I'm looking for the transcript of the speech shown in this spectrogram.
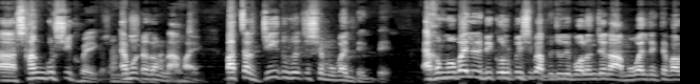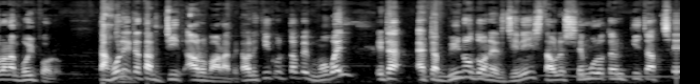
আহ, সাংঘর্ষিক হয়ে গেল এমনটা যেন না হয়। বাচ্চার জিদ হয়েছে সে মোবাইল দেখবে। এখন মোবাইলের বিকল্প হিসেবে আপনি যদি বলেন যে না মোবাইল দেখতে পারবে না বই পড়ো। তাহলে এটা তার জিদ আরও বাড়াবে। তাহলে কি করতে হবে? মোবাইল এটা একটা বিনোদনের জিনিস। তাহলে সে মূলত এখন কি চাচ্ছে?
